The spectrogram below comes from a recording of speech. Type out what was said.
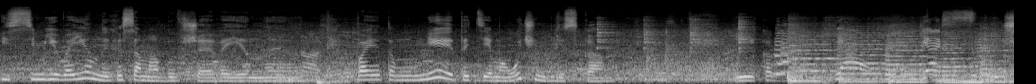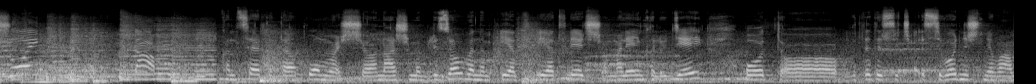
из семьи военных и сама бывшая военная. Поэтому мне эта тема очень близка. И как я, я с душой там. Концерт – это помощь нашим мобилизованным и, от, и отвлечь маленько людей от э, вот этого сегодняшнего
